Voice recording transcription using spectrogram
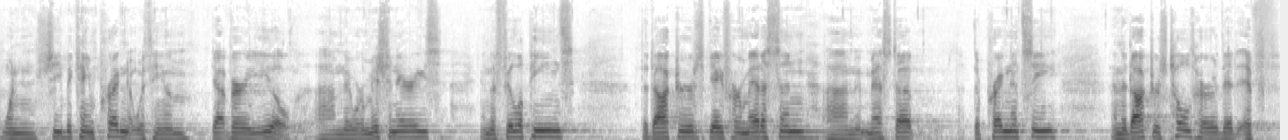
when she became pregnant with him, got very ill. Um, they were missionaries in the Philippines. The doctors gave her medicine, um, it messed up the pregnancy, and the doctors told her that if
